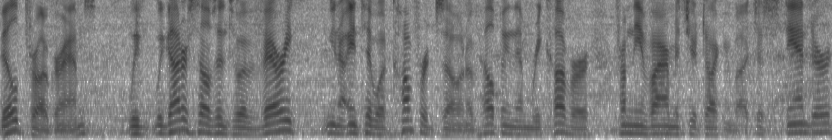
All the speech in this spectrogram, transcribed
build programs. We've we got ourselves into a very, you know, into a comfort zone of helping them recover from the environments you're talking about. Just standard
